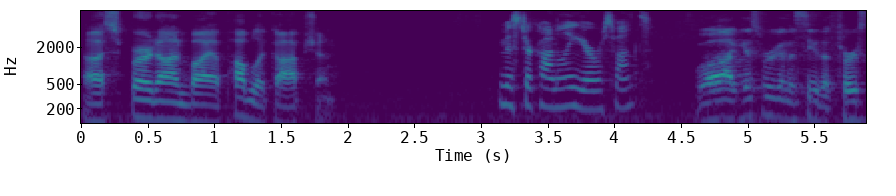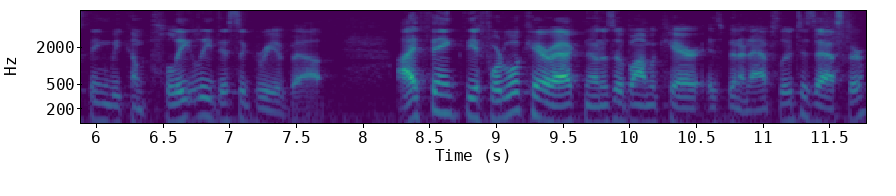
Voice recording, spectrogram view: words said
uh, spurred on by a public option. Mr. Connolly, your response? Well, I guess we're going to see the first thing we completely disagree about. I think the Affordable Care Act, known as Obamacare, has been an absolute disaster.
